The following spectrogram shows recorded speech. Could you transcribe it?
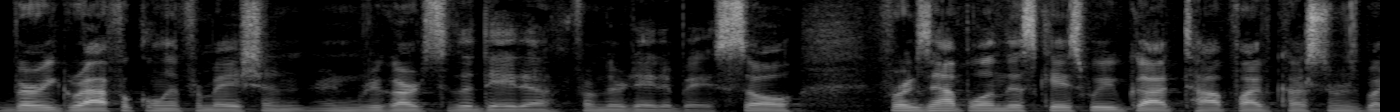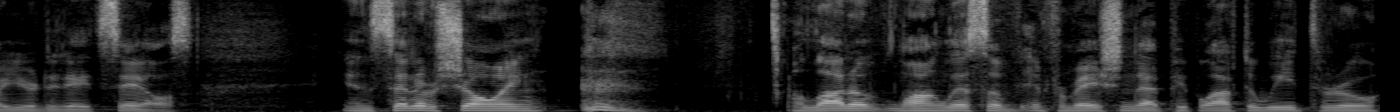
very graphical information in regards to the data from their database. So, for example, in this case, we've got top five customers by year to date sales. Instead of showing a lot of long lists of information that people have to weed through,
